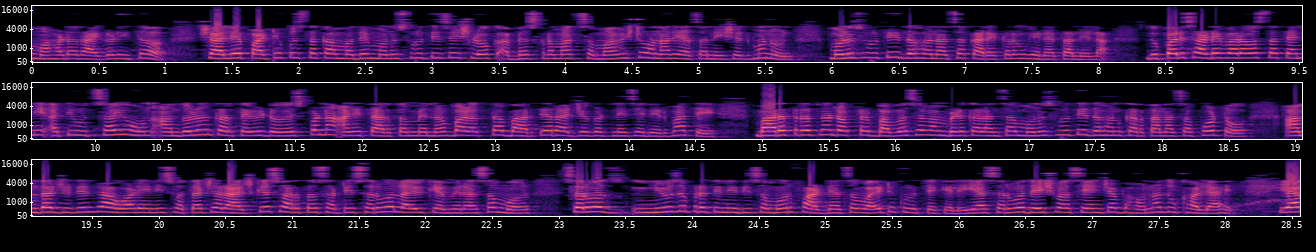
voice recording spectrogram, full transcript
महाड रायगड इथं शालेय पाठ्यपुस्तकामध्ये मनुस्मृतीचे श्लोक अभ्यासक्रमात समाविष्ट होणार याचा निषेध म्हणून मनुस्मृती दहनाचा कार्यक्रम घेण्यात आलेला. दुपारी साडेबारा वाजता त्यांनी अतिउत्साही होऊन आंदोलनकर्त्यावेळी डोळेसपणा आणि तारतम्य न बाळगता भारतीय राज्यघटनेचे निर्माते भारतरत्न डॉक्टर बाबासाहेब आंबेडकरांचा मनुस्मृती दहन करतानाचा फोटो आमदार जितेंद्र आव्हाड यांनी स्वतःच्या राजकीय स्वार्थ दिवसासाठी सर्व लाईव्ह कॅमेरासमोर सर्व न्यूज प्रतिनिधीसमोर फाडण्याचं वाईट कृत्य केले. या सर्व देशवासियांच्या भावना दुखावल्या आहेत. या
